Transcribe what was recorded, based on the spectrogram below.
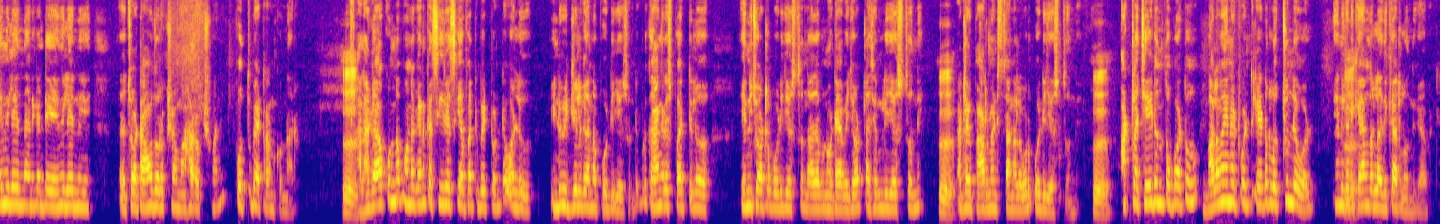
ఏమీ లేని దానికంటే ఏమీ లేని చోట ఆమదవృక్షం మహావృక్షం అని పొత్తు బెటర్ అనుకున్నారు. అలా కాకుండా మొన్న కనుక సీరియస్గా ఎఫర్ట్ పెట్టుంటే వాళ్ళు ఇండివిజువల్గానే పోటీ చేస్తుంటే ఇప్పుడు కాంగ్రెస్ పార్టీలో ఎన్ని చోట్ల పోటీ చేస్తుంది దాదాపు నూట యాభై చోట్ల అసెంబ్లీ చేస్తుంది. అట్లాగే పార్లమెంట్ స్థానాలు కూడా పోటీ చేస్తుంది. అట్లా చేయడంతో పాటు బలమైనటువంటి లీడర్లు వచ్చుండేవాళ్ళు. ఎందుకంటే కేంద్రంలో అధికారులు ఉంది కాబట్టి.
